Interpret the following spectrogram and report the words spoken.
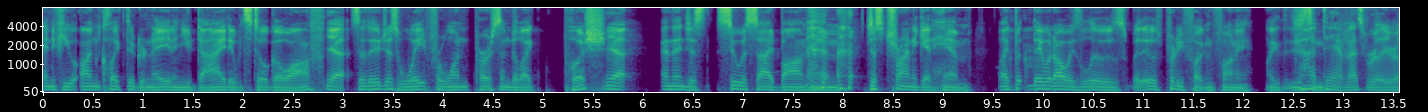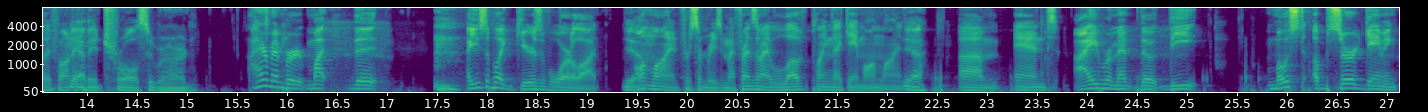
And if you unclick the grenade and you died, it would still go off. Yeah. So they would just wait for one person to like push Yeah. and then just suicide bomb him, just trying to get him. Like, but they would always lose, but it was pretty fucking funny. Like, just God in- damn, that's really really funny. yeah, they'd troll super hard. I remember my the I used to play Gears of War a lot Yeah. online for some reason. My friends and I loved playing that game online. Yeah. Um, and I remember the the most absurd gaming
